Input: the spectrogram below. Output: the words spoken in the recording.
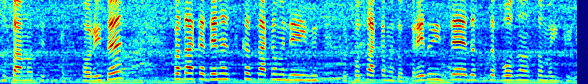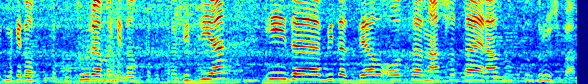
состаноци со професорите. Па така денеска сакаме да ви посакаме до предоите, да се запознаат со македонската култура, македонската традиција и да бидат дел од нашата Еразмус дружба.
